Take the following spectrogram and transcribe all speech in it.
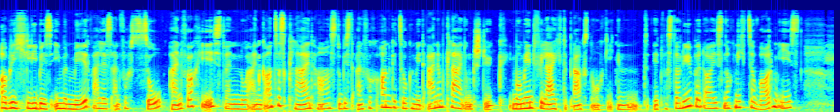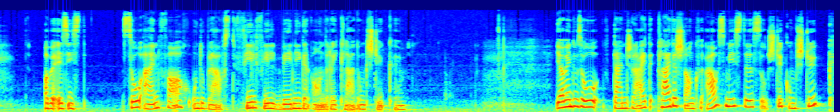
aber ich liebe es immer mehr, weil es einfach so einfach ist, wenn du ein ganzes Kleid hast, du bist einfach angezogen mit einem Kleidungsstück. Im Moment vielleicht brauchst du noch irgendetwas darüber, da es noch nicht so warm ist, aber es ist so einfach und du brauchst viel, viel weniger andere Kleidungsstücke. Ja, wenn du so deinen Kleiderschrank ausmistest, so Stück um Stück,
